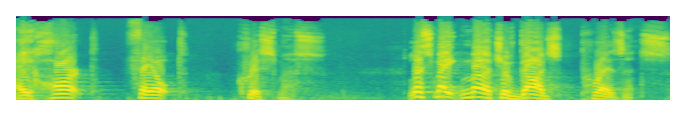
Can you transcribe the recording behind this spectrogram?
a heartfelt Christmas. Let's make much of God's presence.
